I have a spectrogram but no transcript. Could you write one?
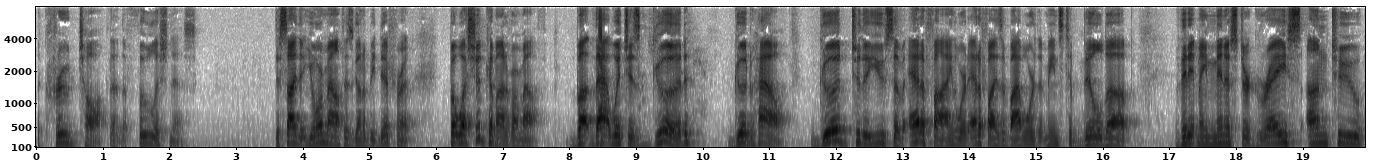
the crude talk, the, the foolishness. Decide that your mouth is going to be different. But what should come out of our mouth? But that which is good, good how? Good to the use of edifying. The word edify is a Bible word that means to build up, that it may minister grace unto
